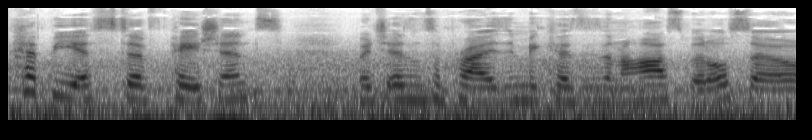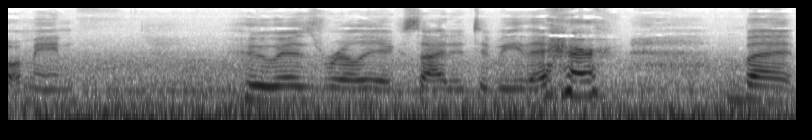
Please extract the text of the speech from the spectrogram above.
peppiest of patients, which isn't surprising because he's in a hospital. So, I mean, who is really excited to be there? but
